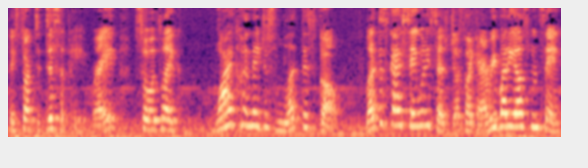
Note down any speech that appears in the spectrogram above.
they start to dissipate, right? So it's like, why couldn't they just let this go? Let this guy say what he says, just like everybody else been saying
